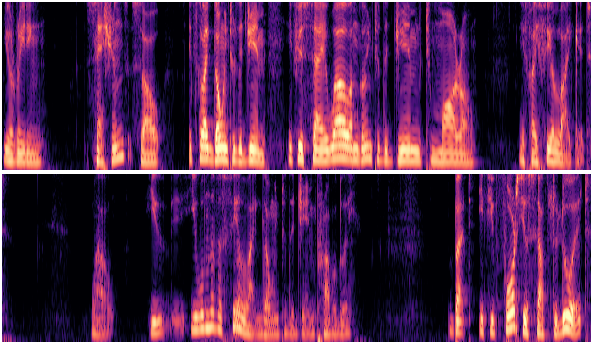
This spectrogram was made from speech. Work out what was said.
your reading sessions. So it's like going to the gym. If you say, "Well, I'm going to the gym tomorrow if I feel like it." Well, you you will never feel like going to the gym probably. But if you force yourself to do it,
